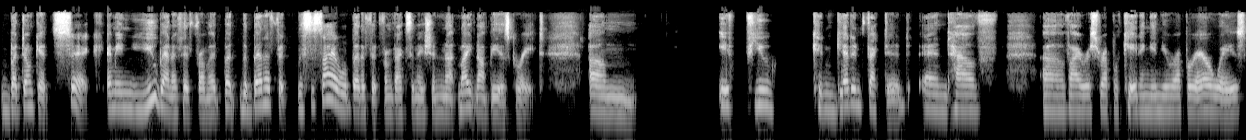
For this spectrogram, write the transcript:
but don't get sick. I mean, you benefit from it, but the benefit, the societal benefit from vaccination not, might not be as great. Um, if you can get infected and have uh, virus replicating in your upper airways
